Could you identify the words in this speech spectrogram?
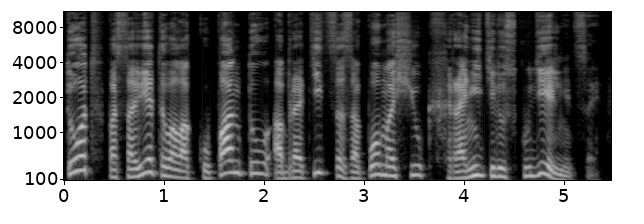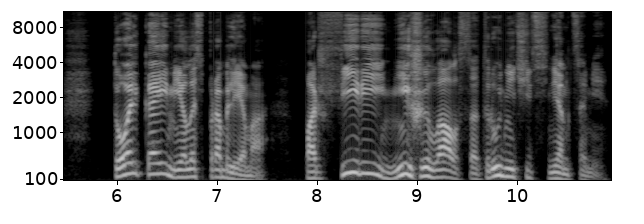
Тот посоветовал оккупанту обратиться за помощью к хранителю скудельницы. Только имелась проблема. Порфирий не желал сотрудничать с немцами.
